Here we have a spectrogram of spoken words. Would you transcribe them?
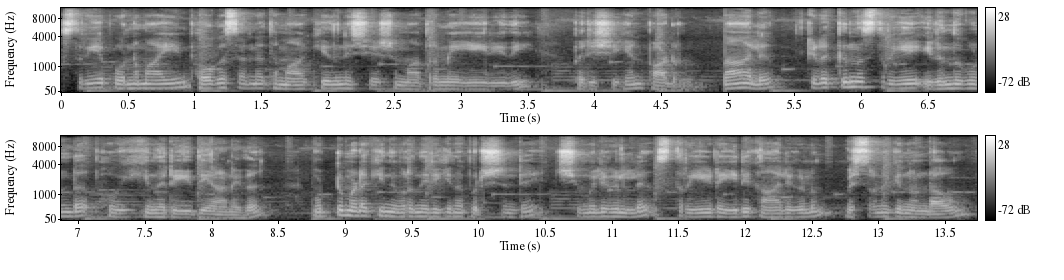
സ്ത്രീയെ പൂർണമായും ഭോഗസന്നദ്ധമാക്കിയതിന് ശേഷം മാത്രമേ ഈ രീതി പരീക്ഷിക്കാൻ പാടുള്ളൂ. നാല് കിടക്കുന്ന സ്ത്രീയെ ഇരുന്നു കൊണ്ട് ഭോഗിക്കുന്ന രീതിയാണിത്. മുട്ടുമടക്കി നിവർന്നിരിക്കുന്ന പുരുഷന്റെ ചുമലുകളിൽ സ്ത്രീയുടെ ഇരു കാലുകളും വിശ്രമിക്കുന്നുണ്ടാവും.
